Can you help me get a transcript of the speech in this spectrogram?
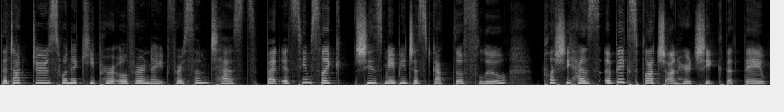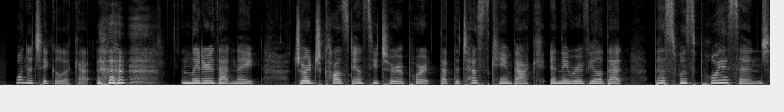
The doctors want to keep her overnight for some tests, but it seems like she's maybe just got the flu. Plus, she has a big splotch on her cheek that they want to take a look at. and later that night, George calls Nancy to report that the tests came back and they revealed that Bess was poisoned.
